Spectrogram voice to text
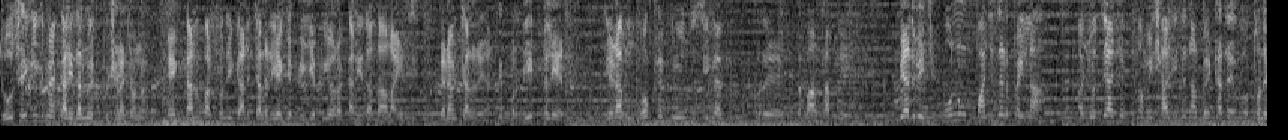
ਦੂਸਰੀ ਚੀਜ਼ ਮੈਂ ਅਕਾਲੀ ਦਲ ਨੂੰ ਇੱਕ ਪੁੱਛਣਾ ਚਾਹੁੰਦਾ ਕਿ ਕੱਲ ਪਰਸੋਂ ਦੀ ਗੱਲ ਚੱਲ ਰਹੀ ਹੈ ਕਿ ਬੀਜੇਪੀ ਔਰ ਅਕਾਲੀ ਦਲ ਦਾ ਅਲਾਈਅੰਸ ਜਿਹੜਾ ਚੱਲ ਰਿਹਾ ਕਿ ਪ੍ਰਦੀਪ ਕਲੇਰ, ਜਿਹੜਾ ਮੁੱਖ ਅਕਿਊਜ਼ਡ ਸੀਗਾ ਉਹਦੇ ਦਰਬਾਰ ਸਾਹਿਬ ਦੀ ਬੇਅਦਬੀ ਵਿੱਚ ਉਹਨੂੰ 5 ਦਿਨ ਪਹਿਲਾਂ ਅਯੁੱਧਿਆ 'ਚ ਅਮਿਤ ਸ਼ਾਹ ਜੀ ਦੇ ਨਾਲ ਬੈਠਾ ਤੇ ਉੱਥੋਂ ਦੇ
